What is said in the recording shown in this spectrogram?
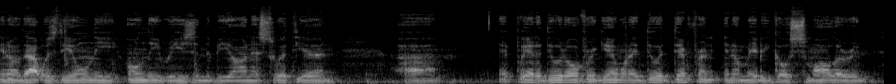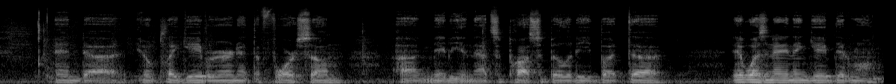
you know that was the only only reason, to be honest with you. And um, if we had to do it over again, would I do it different? You know, maybe go smaller and and uh, you know play Gabe or Aaron at the foursome, uh, maybe, and that's a possibility. But uh, it wasn't anything Gabe did wrong.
